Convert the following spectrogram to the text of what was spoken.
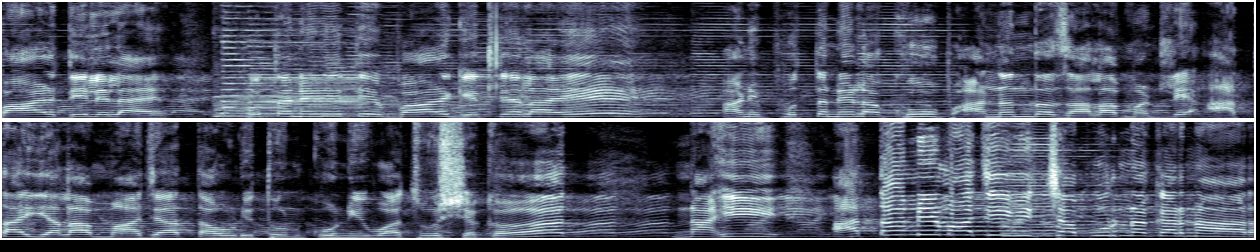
बाळ दिलेला आहे. पुतणेने ते बाळ घेतलेलं आहे. आणि पुतणेला खूप आनंद झाला. म्हटले आता याला माझ्या तावडीतून कोणी वाचू शकत नाही. आता मी माझी इच्छा पूर्ण करणार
